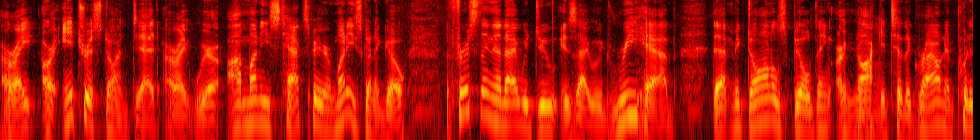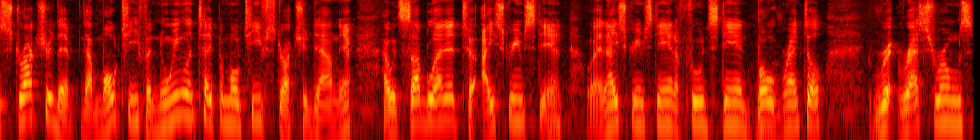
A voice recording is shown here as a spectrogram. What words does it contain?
all right, or interest on debt, all right, where our money's taxpayer money's going to go. The first thing that I would do is I would rehab that McDonald's building or knock mm-hmm. it to the ground and put a structure that that motif, a New England type of motif structure down there. I would sublet it to ice cream stand, an ice cream stand, a food stand, boat mm-hmm. rental re- restrooms.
